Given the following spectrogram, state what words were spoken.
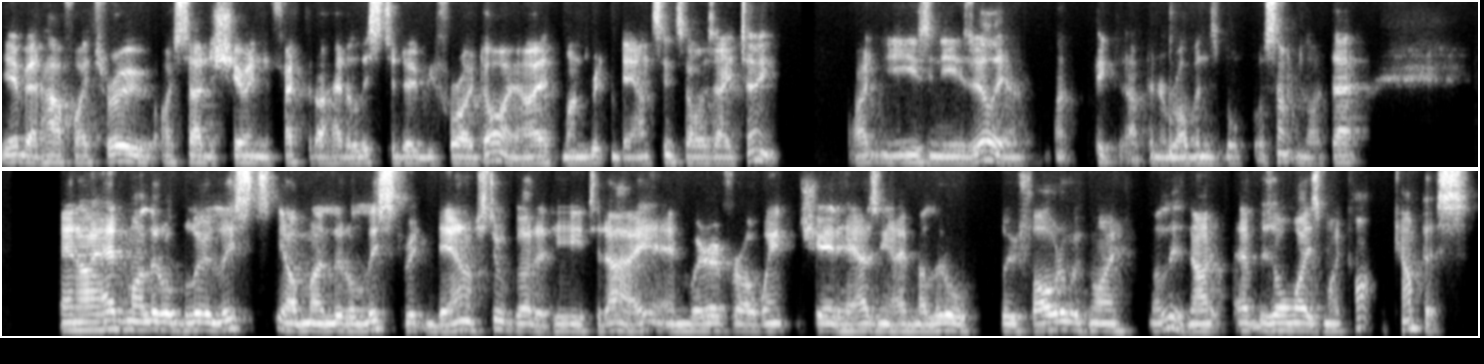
yeah, about halfway through, I started sharing the fact that I had a list to do before I die. I had one written down since I was 18, right? Years and years earlier. I picked it up in a Robbins book or something like that. And I had my little blue list, you know, my little list written down. I've still got it here today. And wherever I went, shared housing, I had my little blue folder with my, my list. No, it was always my compass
